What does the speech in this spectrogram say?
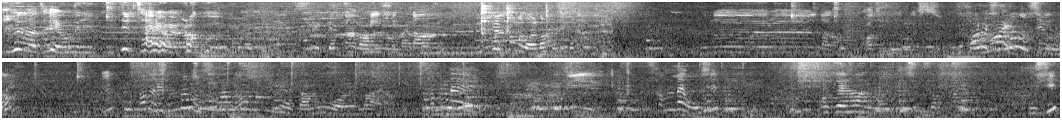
당연하지 오늘 이틀 차예요 여러분 수 있겠지? 나도 상미식당 이틀 동안 얼마 줬어? 오늘은 나 아직, 아직 모르겠어 하루에 10만 원씩인가? 응? 하루에 10만 원씩인가? 한개 남은 거 얼마야? 300, 여기 350? 어제 한 90석 90?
